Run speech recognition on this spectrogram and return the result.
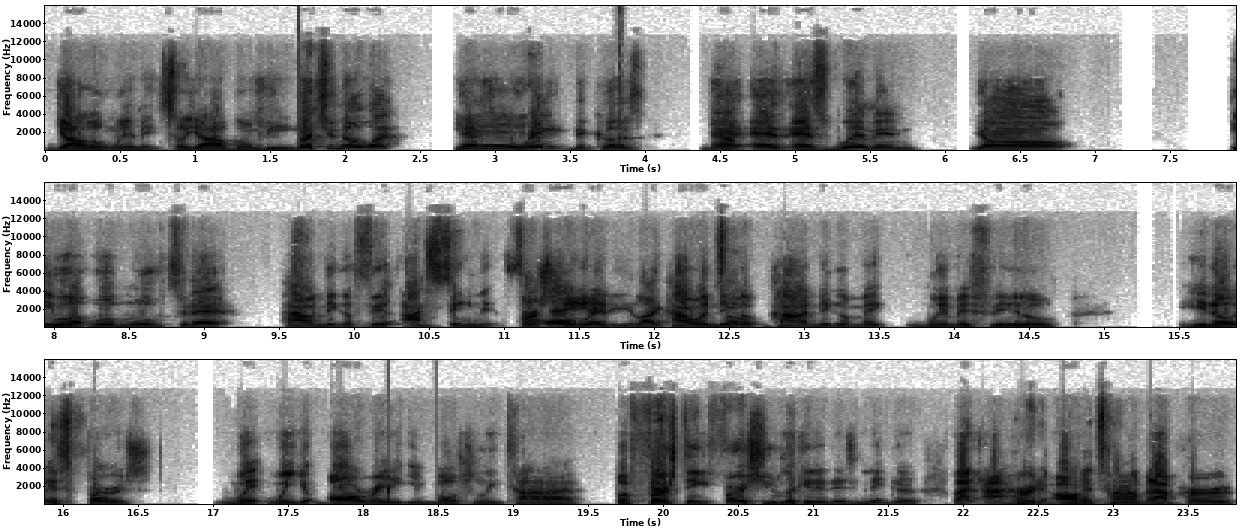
y'all are women, so y'all gonna be. But you know what? That's yeah, great because y'all, as as women, y'all will, will move to that how a nigga feel. I seen it firsthand. already. Like how a nigga so- how a nigga make women feel, you know, it's first when when you're already emotionally tied. But first thing first, you looking at this nigga like I heard it all the time, and I've heard.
